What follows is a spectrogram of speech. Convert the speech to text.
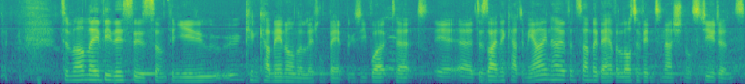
Tamar, maybe this is something you can come in on a little bit because you've worked at uh, Design Academy Eindhoven, somewhere they have a lot of international students.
